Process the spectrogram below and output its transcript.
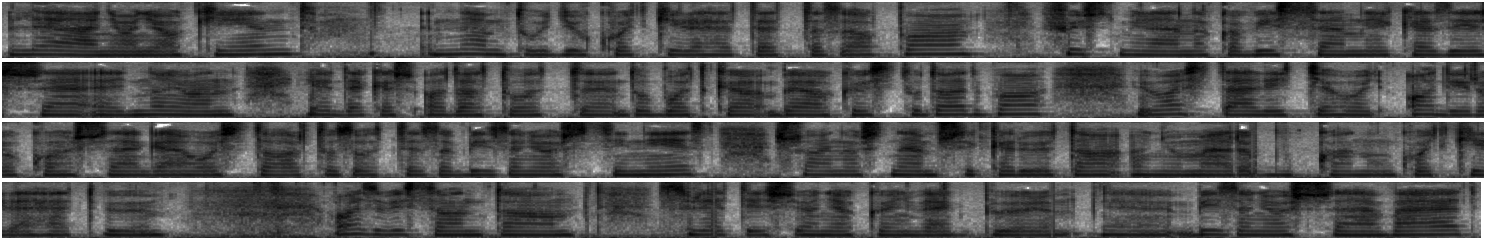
leányanyaként. Nem tudjuk, hogy ki lehetett az apa. Füst Milánnak a visszaemlékezése egy nagyon érdekes adatot dobott be a köztudatba. Ő azt állítja, hogy Adi rokonságához tartozott ez a bizonyos színész, sajnos nem sikerült a, a nyomára bukkanunk, hogy ki lehet ő. Az viszont a születési anyakönyvekből bizonyossá vált,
